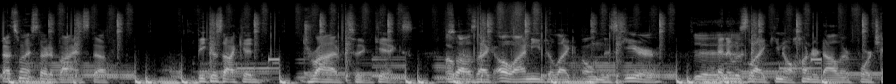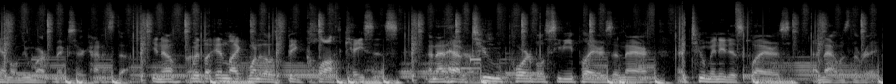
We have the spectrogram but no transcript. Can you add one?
That's when I started buying stuff because I could drive to gigs. Okay. So I was like, oh, I need to like own this gear. Yeah, and yeah, it was yeah. like, you know, $100 four channel Numark mixer kind of stuff, you know, with in like one of those big cloth cases. And I'd have two portable CD players in there and two mini disc players. And that was the rig.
